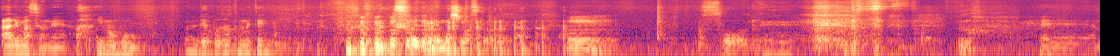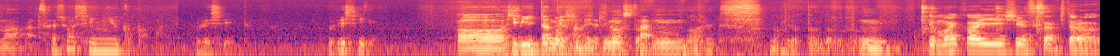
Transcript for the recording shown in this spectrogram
ありますよね。あ今もうレコーダー止めてんの？みたいなそれでメモしますけどね。うん。そうね。えー、まあ最初は新入荷か。嬉しい。嬉しい。ああ響いたっていう話です響きました、はい。うんあれ？何だったんだろう。なうん。でも毎回俊介さん来たら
